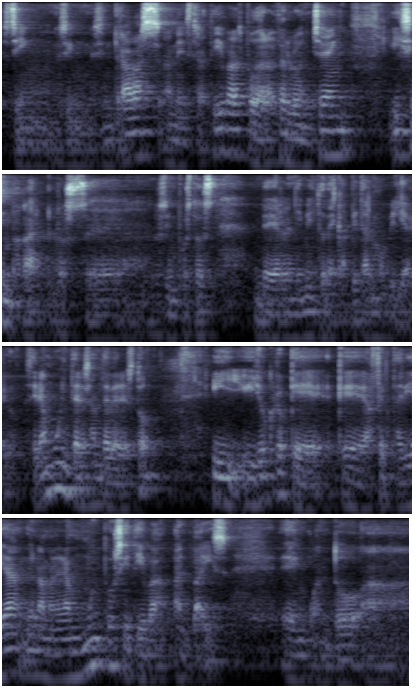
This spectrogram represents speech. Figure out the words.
sin, sin, sin, trabas administrativas, poder hacerlo en chain y sin pagar los, eh, los impuestos de rendimiento de capital mobiliario. Sería muy interesante ver esto y, y yo creo que, que afectaría de una manera muy positiva al país en cuanto a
